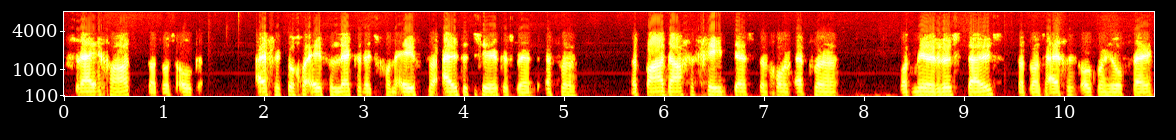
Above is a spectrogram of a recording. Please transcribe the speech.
vrij gehad. Dat was ook eigenlijk toch wel even lekker dat je gewoon even uit het circus bent. Even een paar dagen geen testen. Gewoon even wat meer rust thuis. Dat was eigenlijk ook wel heel fijn.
